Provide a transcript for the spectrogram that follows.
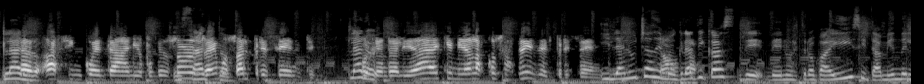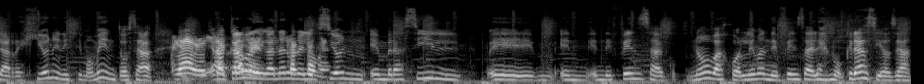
claro, a 50 años, porque nosotros nos traemos al presente. Porque en realidad hay que mirar las cosas desde el presente. Y las luchas democráticas de, de, nuestro país y también de la región en este momento. O sea, claro, eh, acaba de ganar una elección en Brasil eh, en, defensa, ¿no? Bajo el lema en defensa de la democracia. O sea,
